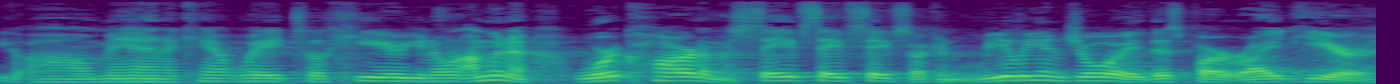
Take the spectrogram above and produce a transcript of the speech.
You go, oh man, I can't wait till here. You know, I'm going to work hard. I'm going to save, save, save so I can really enjoy this part right here.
